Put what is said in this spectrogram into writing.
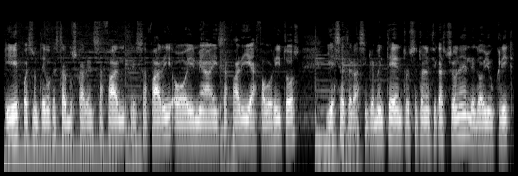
y pues no tengo que estar buscando en Safari, en Safari o irme a Safari a favoritos y etcétera. Simplemente entro en centro de notificaciones, le doy un clic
